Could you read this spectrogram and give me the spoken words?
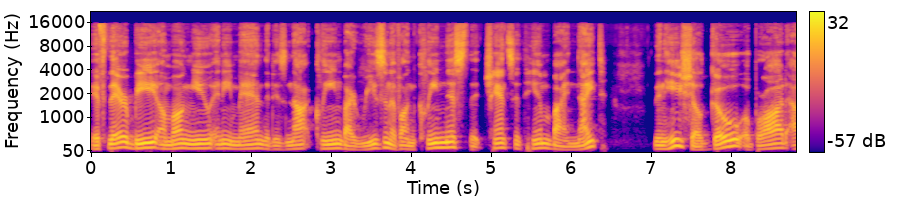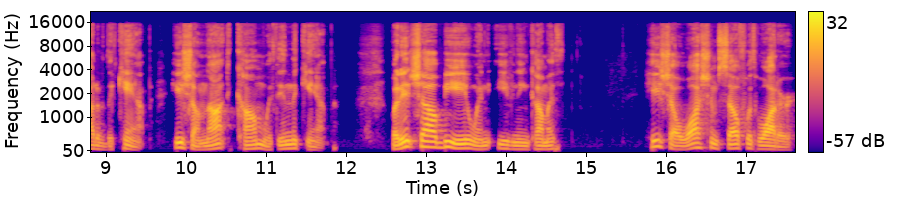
If there be among you any man that is not clean by reason of uncleanness that chanceth him by night, then he shall go abroad out of the camp. He shall not come within the camp. But it shall be when evening cometh, he shall wash himself with water.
